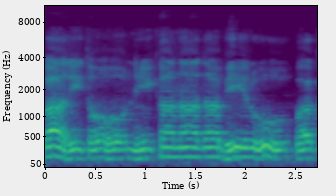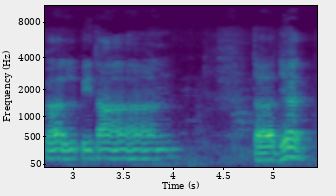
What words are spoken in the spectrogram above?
परितो निखनदभिरूपकल्पितान्। तद्यत्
